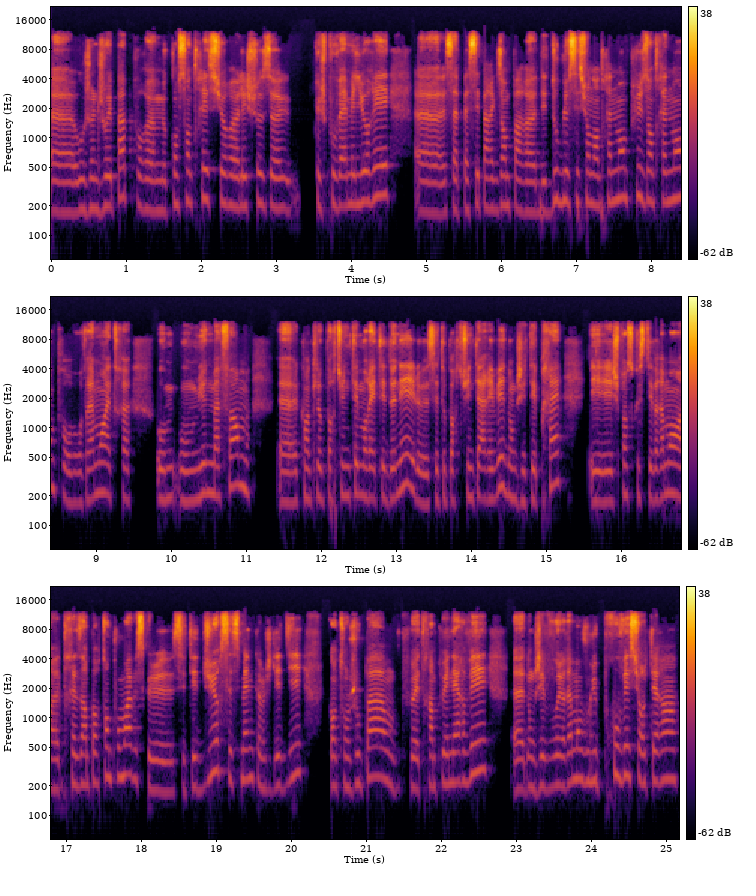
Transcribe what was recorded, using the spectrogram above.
euh, où je ne jouais pas pour me concentrer sur les choses que je pouvais améliorer. Euh, ça passait par exemple par euh, des doubles sessions d'entraînement, plus d'entraînement pour vraiment être au, au, mieux de ma forme euh, quand l'opportunité m'aurait été donnée. Cette opportunité arrivée, donc j'étais prêt. Et je pense que c'était vraiment euh, très important pour moi parce que c'était dur ces semaines, comme je l'ai dit. Quand on joue pas, on peut être un peu énervé. Euh, donc j'ai vraiment voulu prouver sur le terrain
